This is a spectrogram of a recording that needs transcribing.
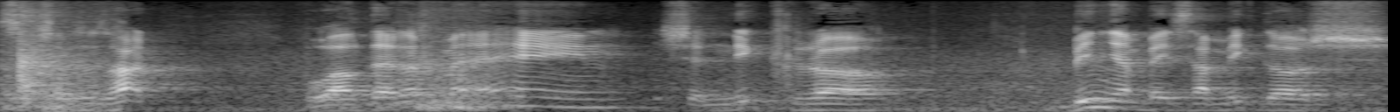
says to his heart. Ual derech me'ein shenikra binyan beis hamikdosh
